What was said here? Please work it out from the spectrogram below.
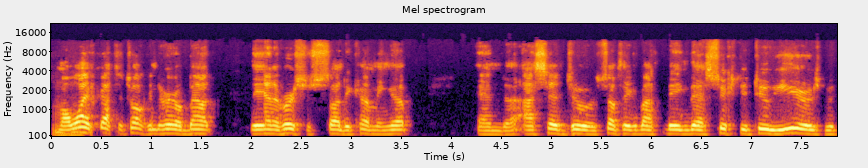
My mm-hmm. wife got to talking to her about the anniversary Sunday coming up, and uh, I said to her something about being there 62 years, but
